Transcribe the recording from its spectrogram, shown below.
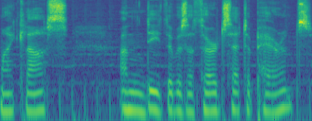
my class. And indeed, there was a third set of parents.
